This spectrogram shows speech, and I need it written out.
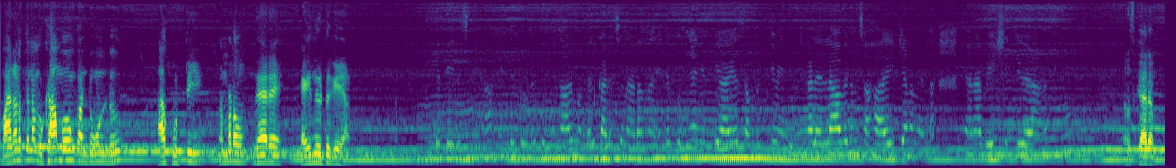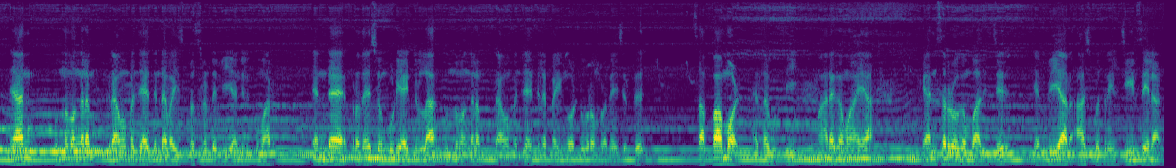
മരണത്തിന്റെ മുഖാമുഖം കണ്ടുകൊണ്ട് ആ കുട്ടി നമ്മുടെ നേരെ കൈനീട്ടുകയാണ്. കളിച്ചു നടന്ന എന്റെ വേണ്ടി നിങ്ങൾ എല്ലാവരും സഹായിക്കണമെന്ന് ഞാൻ അപേക്ഷിക്കുകയാണ്. നമസ്കാരം. ഞാൻ കുന്നമംഗലം ഗ്രാമപഞ്ചായത്തിന്റെ വൈസ് പ്രസിഡന്റ് വി അനിൽകുമാർ. എന്റെ പ്രദേശവും കൂടിയായിട്ടുള്ള കുന്നമംഗലം ഗ്രാമപഞ്ചായത്തിലെ പൈങ്ങോട്ടുപുറം പ്രദേശത്ത് സഫാമോൾ എന്ന കുട്ടി മാരകമായ ക്യാൻസർ രോഗം ബാധിച്ച് എം വി ആർ ആശുപത്രിയിൽ ചികിത്സയിലാണ്.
